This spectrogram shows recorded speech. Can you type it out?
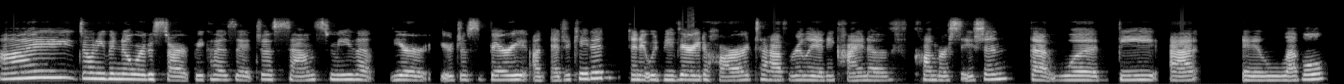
I don't even know where to start because it just sounds to me that you're you're just very uneducated and it would be very hard to have really any kind of conversation that would be at a level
